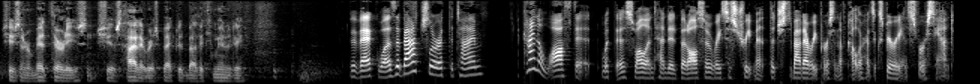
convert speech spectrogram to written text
she's in her mid 30s and she is highly respected by the community. Vivek was a bachelor at the time kind of lost it with this well intended but also racist treatment that just about every person of color has experienced firsthand.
